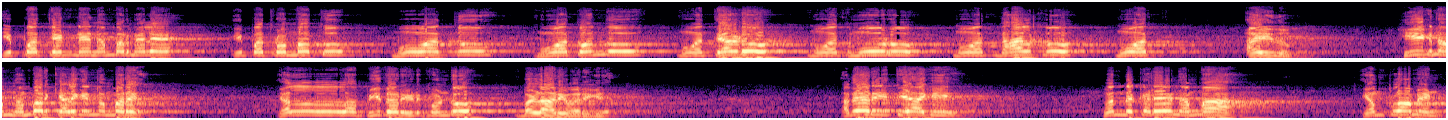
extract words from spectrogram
ಇಪ್ಪತ್ತೆಂಟನೇ ನಂಬರ್ ಮೇಲೆ, ಇಪ್ಪತ್ತೊಂಬತ್ತು, ಮೂವತ್ತು, ಮೂವತ್ತೊಂದು, ಮೂವತ್ತೆರಡು, ಮೂವತ್ತ್ಮೂರು, ಮೂವತ್ತ್ನಾಲ್ಕು, ಮೂವತ್ತೈದು. ಹೀಗೆ ನಮ್ಮ ನಂಬರ್ ಕೆಳಗಿನ ನಂಬರೇ. ಎಲ್ಲ ಬೀದರ್ ಹಿಡ್ಕೊಂಡು ಬಳ್ಳಾರಿವರೆಗೆ. ಅದೇ ರೀತಿಯಾಗಿ ಒಂದು ಕಡೆ ನಮ್ಮ ಎಂಪ್ಲಾಯ್ಮೆಂಟ್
